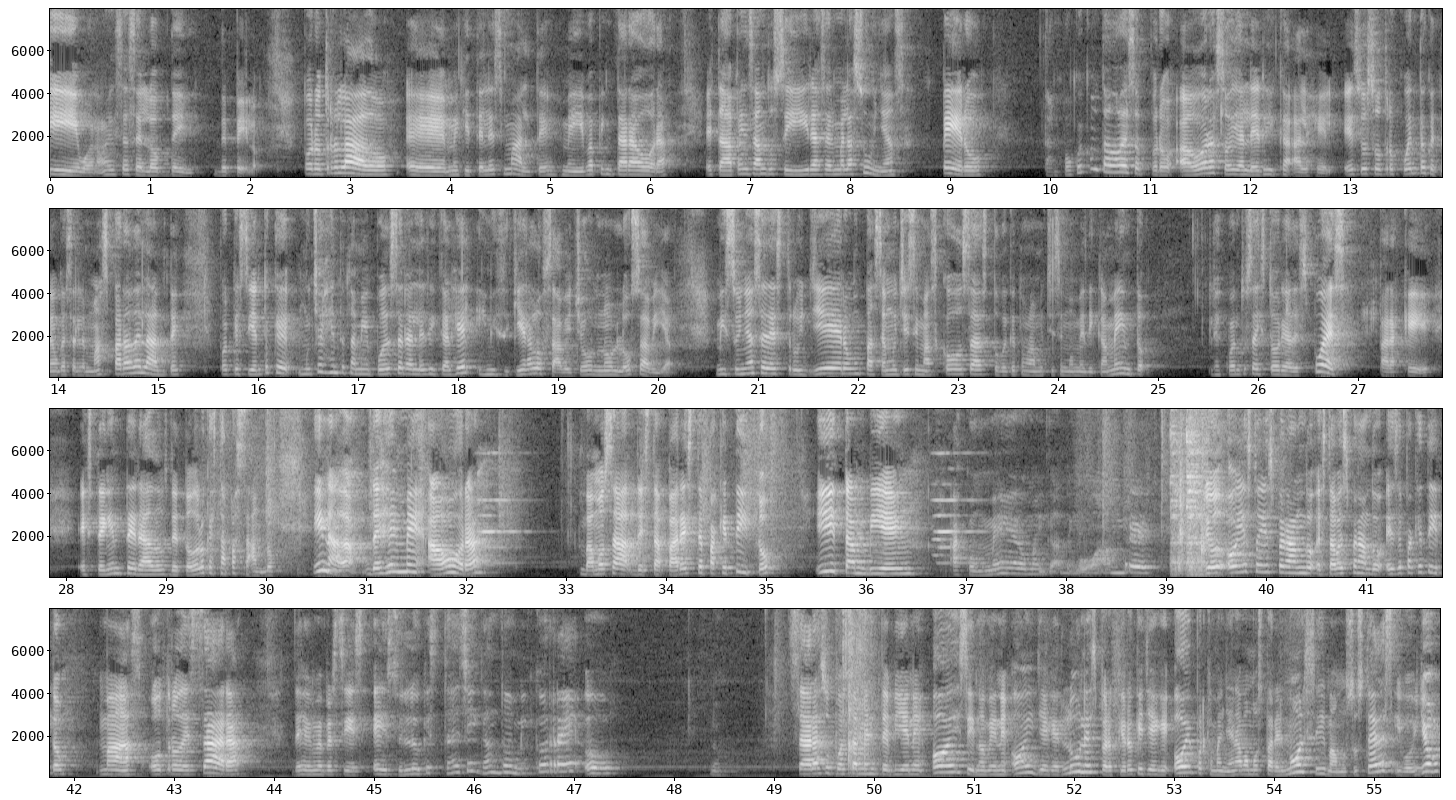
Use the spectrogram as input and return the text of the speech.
Y bueno, ese es el update de pelo. Por otro lado, eh, me quité el esmalte, me iba a pintar ahora. Estaba pensando si ir a hacerme las uñas, pero tampoco he contado eso, pero ahora soy alérgica al gel. Eso es otro cuento que tengo que hacerle más para adelante, porque siento que mucha gente también puede ser alérgica al gel y ni siquiera lo sabe. Yo no lo sabía. Mis uñas se destruyeron, pasé muchísimas cosas, tuve que tomar muchísimo medicamento. Les cuento esa historia después para que estén enterados de todo lo que está pasando. Y nada, déjenme ahora, vamos a destapar este paquetito y también a comer, oh my god, tengo hambre. Yo hoy estoy esperando, estaba esperando ese paquetito más otro de Sara. Déjenme ver si es eso lo que está llegando a mi correo. No. Sara supuestamente viene hoy, si no viene hoy, llegue el lunes, pero quiero que llegue hoy porque mañana vamos para el mall, sí, vamos ustedes y voy yo.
